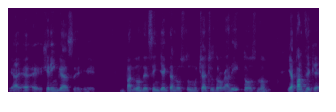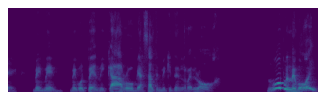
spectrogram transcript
eh, eh, jeringas eh, para donde se inyectan los, muchachos drogadictos, ¿no? Y aparte de que me, me, me golpeen mi carro, me asalten, me quiten el reloj. No, pues me voy.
